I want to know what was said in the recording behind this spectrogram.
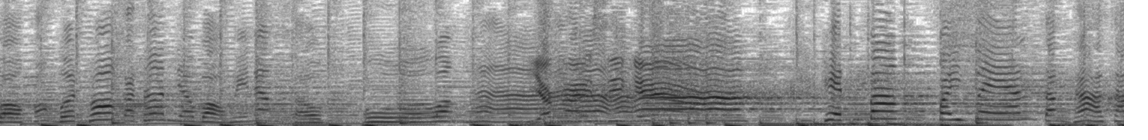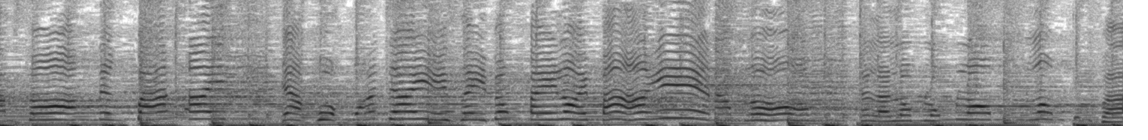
บอกของเบิดพ่อกระเทินอย่าบอกให้นั่งเศร้าห่วงหายัยังไงสิแกเห็นบังไฟแสนตั้งท่าสามซองหนึ่งปากไออยากพวกหัวใจใส่ต้องไปลอยไปน้ำลมละละลมลมลมลมที่ฝ่า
